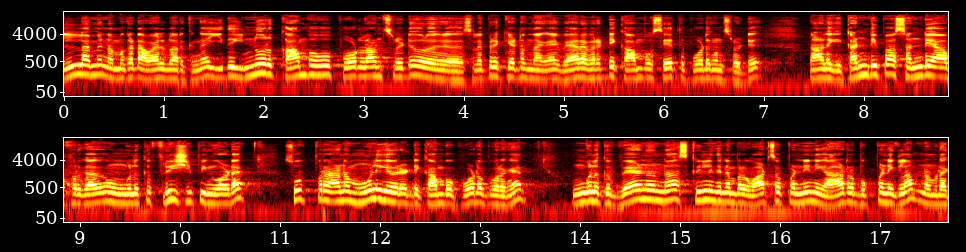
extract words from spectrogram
எல்லாமே நம்மக்கிட்ட அவைலபிளாக இருக்குங்க. இது இன்னொரு காம்போவோ போடலான்னு சொல்லிட்டு ஒரு சில பேர் கேட்டிருந்தாங்க. வேறு வெரைட்டி காம்போ சேர்த்து போடுங்கன்னு சொல்லிட்டு. நாளைக்கு கண்டிப்பாக சண்டே ஆஃபருக்காக உங்களுக்கு ஃப்ரீ ஷிப்பிங்கோட சூப்பரான மூலிகை வெரைட்டி காம்போ போட போகிறேங்க உங்களுக்கு வேணும்னா ஸ்க்ரீனில் இந்த நம்பருக்கு வாட்ஸ்அப் பண்ணி நீங்கள் ஆர்டர் புக் பண்ணிக்கலாம். நம்மளோட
